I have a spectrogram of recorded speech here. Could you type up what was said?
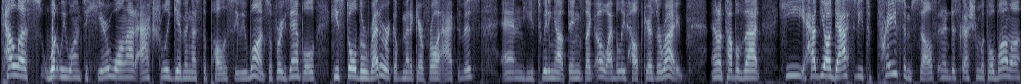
tell us what we want to hear while not actually giving us the policy we want. So, for example, he stole the rhetoric of Medicare for All activists and he's tweeting out things like, oh, I believe healthcare is a right. And on top of that, he had the audacity to praise himself in a discussion with Obama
